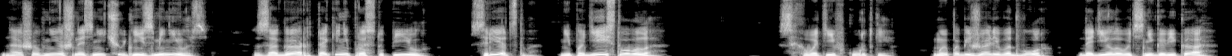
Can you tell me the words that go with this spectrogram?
Наша внешность ничуть не изменилась, Загар так и не проступил. Средство не подействовало. Схватив куртки, мы побежали во двор доделывать снеговика.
